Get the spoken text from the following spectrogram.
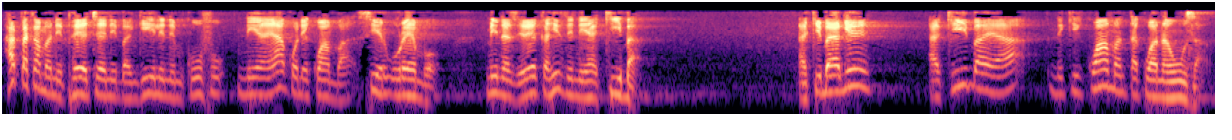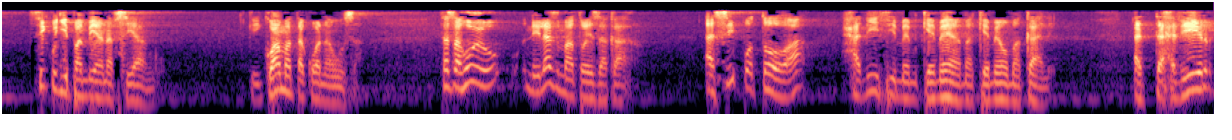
Hata kama ni pete ni bangili ni mkufu nia yako ni kwamba si urembo. Mi naziweka hizi ni akiba. Akiba gani akiba ya nikikwama nitakuwa nauza si kujipambia nafsi yangu kikwama nitakuwa nauza sasa huyu ni lazima atoe zaka asipotoa hadithi imemkemea makemeo makali التحذير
